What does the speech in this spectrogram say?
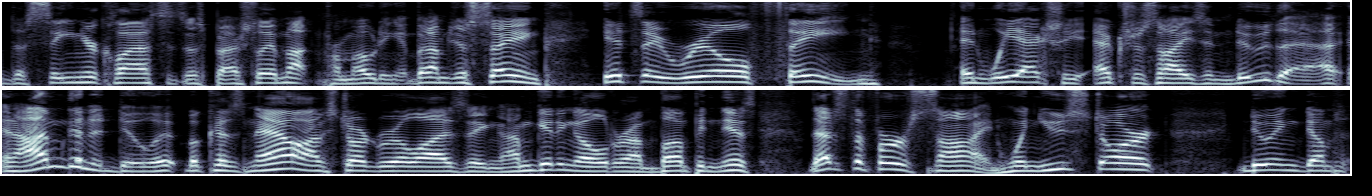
the senior classes especially. I'm not promoting it, but I'm just saying it's a real thing and we actually exercise and do that. And I'm going to do it because now I've started realizing I'm getting older, I'm bumping this. That's the first sign. When you start doing dumb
